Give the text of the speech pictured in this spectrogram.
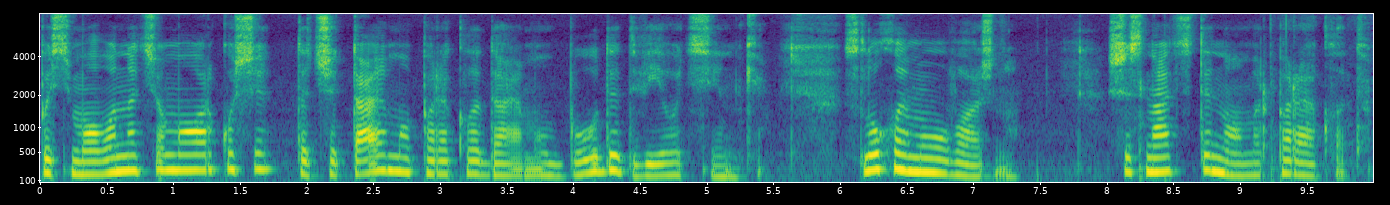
письмово на цьому аркуші та читаємо, перекладаємо. Буде дві оцінки. Слухаємо уважно. 16 номер переклад.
